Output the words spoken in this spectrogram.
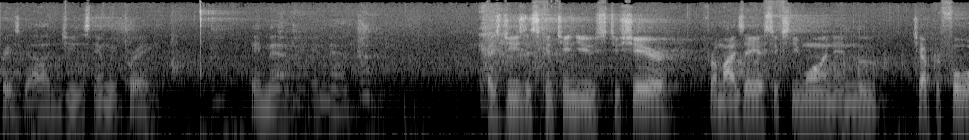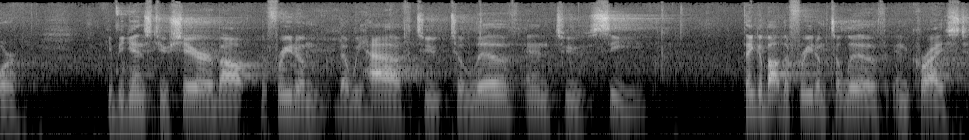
praise God. In Jesus' name we pray. Amen, amen. As Jesus continues to share from Isaiah 61 in Luke chapter 4, he begins to share about the freedom that we have to, to live and to see. Think about the freedom to live in Christ.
